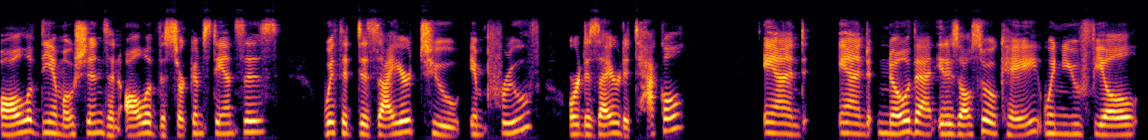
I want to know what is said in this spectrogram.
all of the emotions and all of the circumstances with a desire to improve or desire to tackle and and know that it is also okay when you feel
